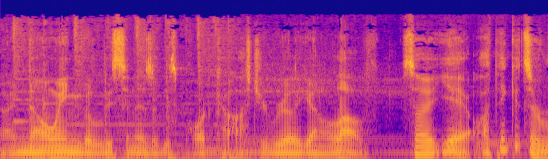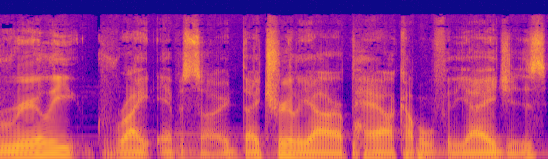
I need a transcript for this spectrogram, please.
you know, knowing the listeners of this podcast, you're really going to love. So, yeah, I think it's a really great episode. They truly are a power couple for the ages.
